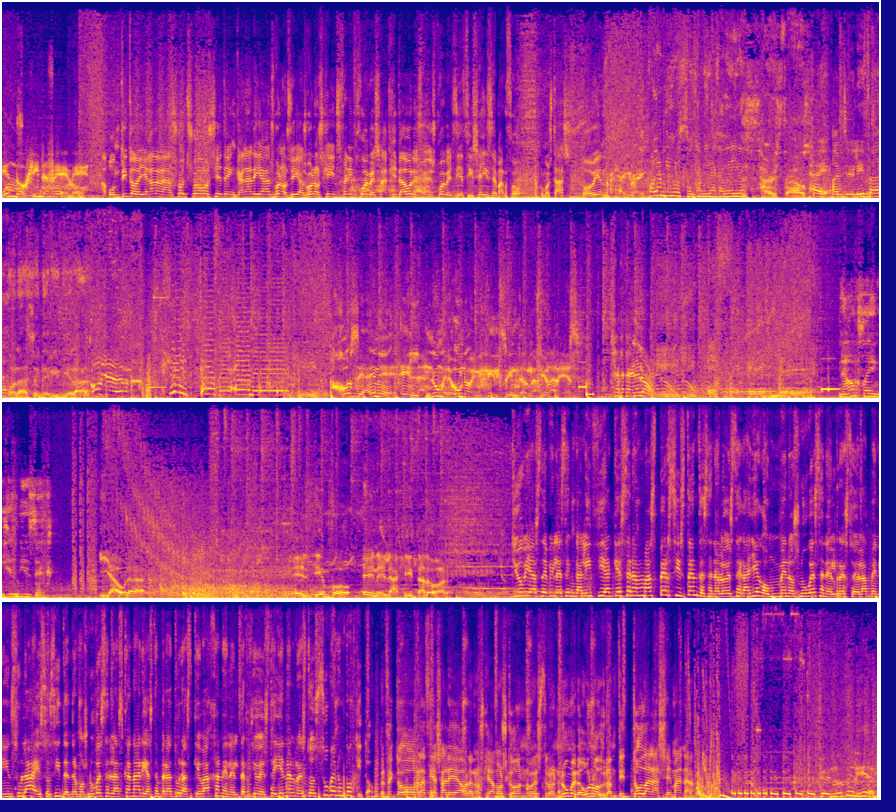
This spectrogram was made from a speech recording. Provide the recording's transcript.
Haciendo Hit FM. A puntito de llegar a las 8, 7 en Canarias. Buenos días, buenos hits. Feliz jueves, agitadores. Hoy es jueves 16 de marzo. ¿Cómo estás? ¿Todo bien? Hola amigos, soy Camila Cabello. This is Harry Styles. Hey, I'm Dua Lipa. Hola, soy David Guetta. ¡Oh, yeah! Hit FM. José A.M. en la número uno en hits internacionales. Turn it on. Now playing hit music. Y ahora... El tiempo en el agitador. Lluvias débiles en Galicia que serán más persistentes en el oeste gallego, menos nubes en el resto de la península. Eso sí, tendremos nubes en las Canarias, temperaturas que bajan en el tercio oeste y en el resto suben un poquito. Perfecto, gracias Ale. Ahora nos quedamos con nuestro número uno durante toda la semana. Que no te líen.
